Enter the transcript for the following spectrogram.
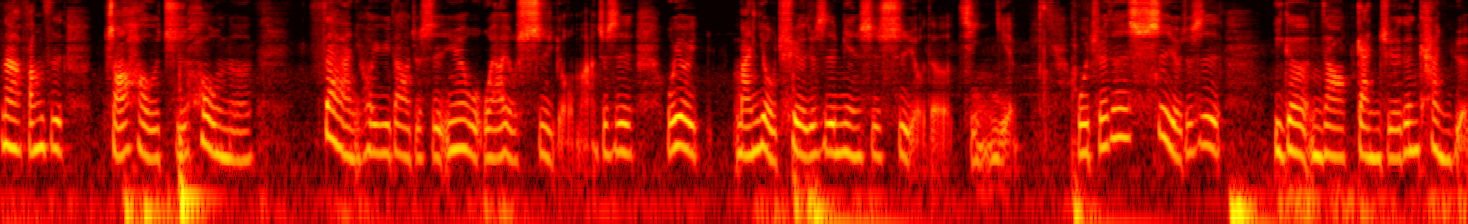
那房子找好了之后呢，再来你会遇到，就是因为我我要有室友嘛，就是我有蛮有趣的，就是面试室友的经验。我觉得室友就是一个你知道感觉跟看缘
